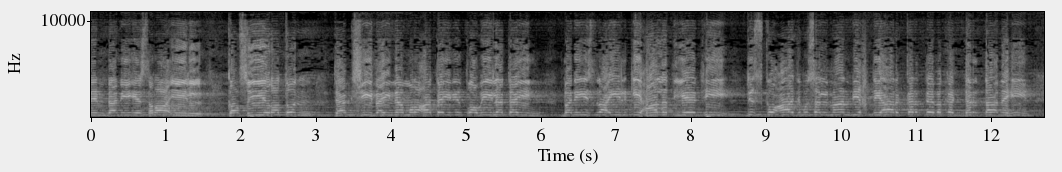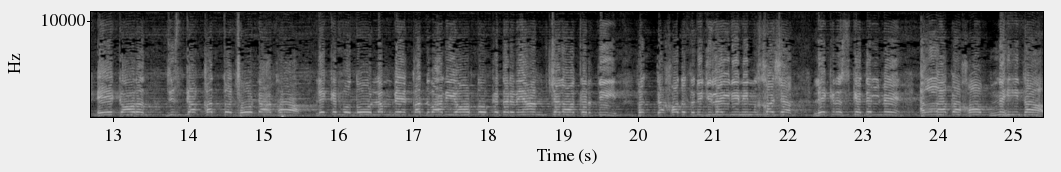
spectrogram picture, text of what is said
من بني اسرائیل قصیرة تمشی بین امرأتین طویلتین بنی اسرائیل کی حالت یہ تھی جس کو آج مسلمان بھی اختیار کرتے وقت ڈرتا نہیں۔ ایک عورت جس کا قد تو چھوٹا تھا، لیکن وہ دو لمبے قد والی عورتوں کے درمیان چلا کرتی۔ فتخذت رجلین من خشب۔ لیکن اس کے دل میں اللہ کا خوف نہیں تھا،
